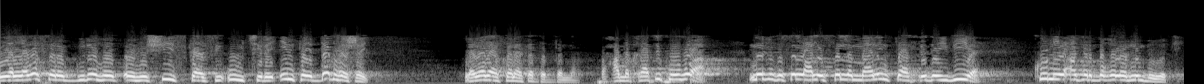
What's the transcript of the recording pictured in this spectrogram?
iyo laba sano gudahood oo heshiiskaasi uu jiray intay dad heshay labadaa sanaa ka dad badnaa waxaa markhaati kuugu ah nebigu sal alla alay wasalam maalintaa xudaybiya kun iyo afar boqoloo nin buu watay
